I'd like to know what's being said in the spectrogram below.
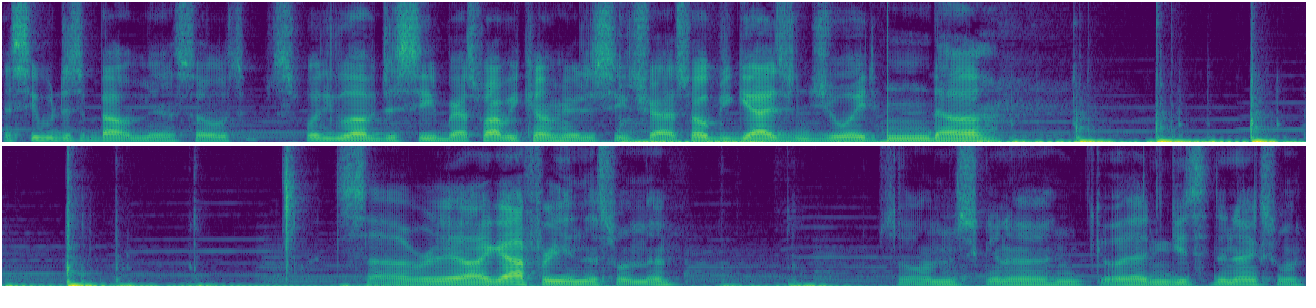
and see what it's about, man. So it's, it's what you love to see, bro. That's why we come here to see trash. Hope you guys enjoyed. And uh, that's uh, really all I got for you in this one, man. So I'm just gonna go ahead and get to the next one.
